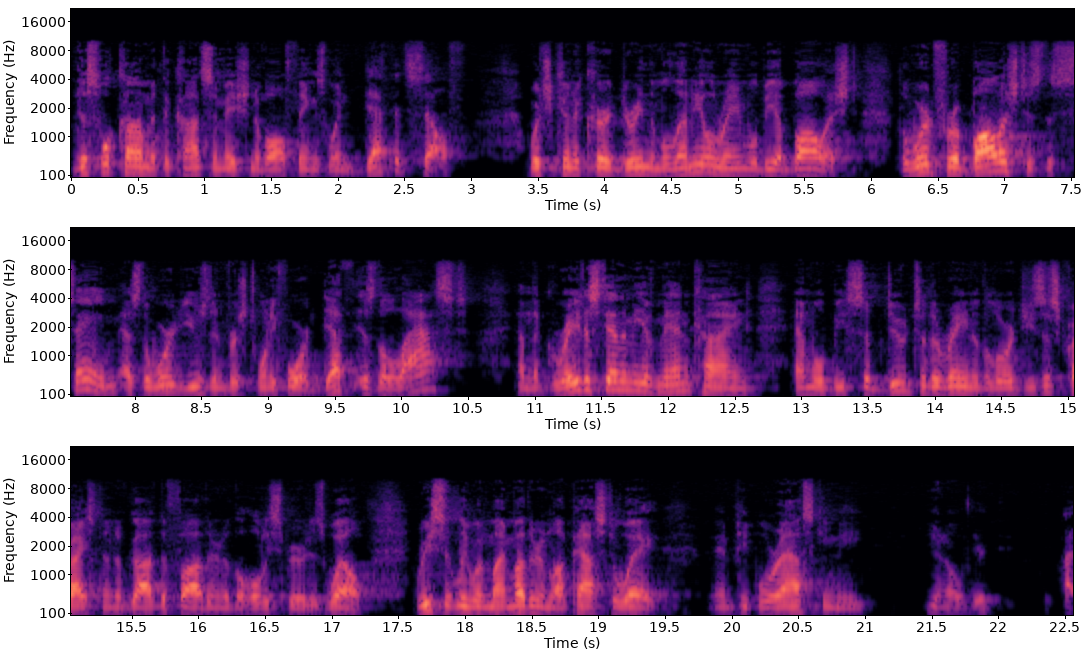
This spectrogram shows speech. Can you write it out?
This will come at the consummation of all things when death itself, which can occur during the millennial reign, will be abolished. The word for abolished is the same as the word used in verse 24. Death is the last and the greatest enemy of mankind and will be subdued to the reign of the Lord Jesus Christ and of God the Father and of the Holy Spirit as well. Recently, when my mother in law passed away, and people were asking me, you know, it, I,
